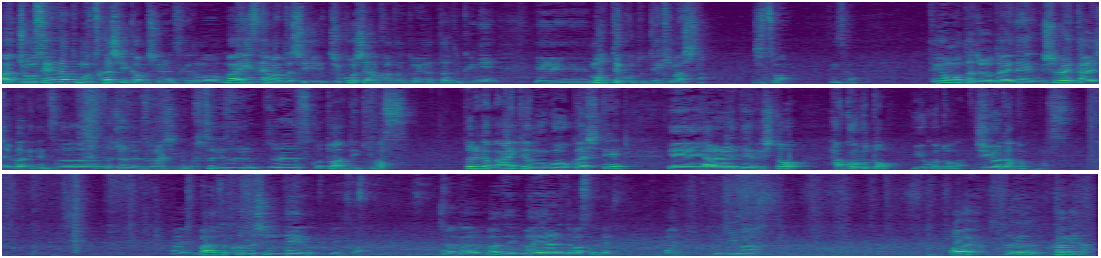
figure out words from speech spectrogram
まあ女性だと難しいかもしれないですけども、まあ、以前私受講者の方とやった時に、えー持っていくことできました。実は。いいですか？手を持った状態で後ろへ体重かけてずっと徐々にずらしていけば普通にずるずらすことはできます。とにかく相手を無効化して、えーやられている人を運ぶということが重要だと思います。はい、まず苦しんでいる。いいですか？あまず今やられてますよね。はい。いきます。おい！かけたかけた。か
